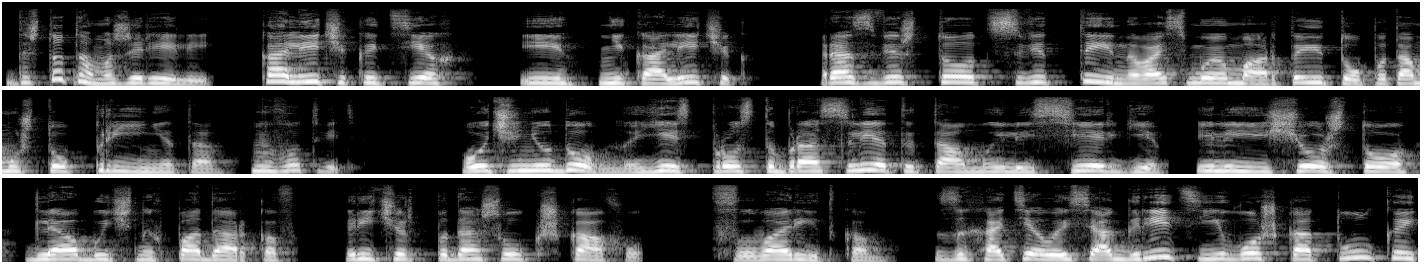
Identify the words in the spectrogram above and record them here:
Да что там ожерелий? Колечек и тех, и не колечек. Разве что цветы на 8 марта, и то потому, что принято. Вот ведь. Очень удобно. Есть просто браслеты там или серьги, или еще что для обычных подарков. Ричард подошел к шкафу. Фавориткам. Захотелось огреть его шкатулкой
